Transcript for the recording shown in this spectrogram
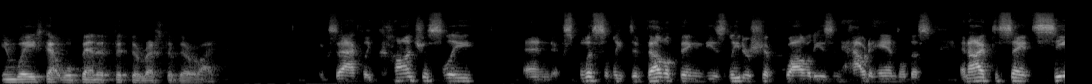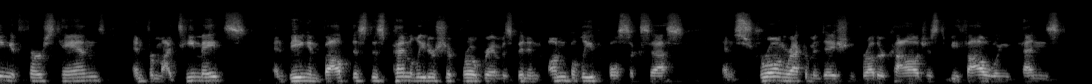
in ways that will benefit the rest of their life. Exactly. Consciously and explicitly developing these leadership qualities and how to handle this. And I have to say, it's seeing it firsthand and from my teammates and being involved. This this Penn leadership program has been an unbelievable success and strong recommendation for other colleges to be following Penn's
